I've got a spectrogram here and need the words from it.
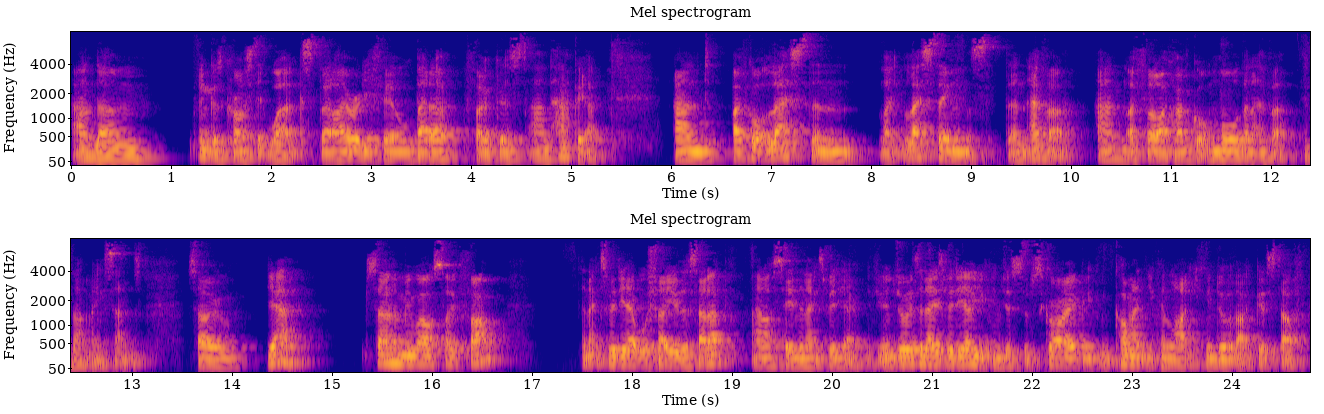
And um, fingers crossed it works. But I already feel better, focused, and happier. And I've got less than like less things than ever. And I feel like I've got more than ever, if that makes sense. So yeah, serving me well so far. The next video will show you the setup and I'll see you in the next video. If you enjoyed today's video, you can just subscribe, you can comment, you can like, you can do all that good stuff.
